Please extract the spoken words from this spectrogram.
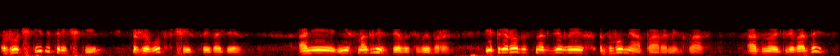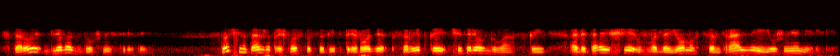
Жучки-ветрячки живут в чистой воде. Они не смогли сделать выбора и природа снабдила их двумя парами глаз, одной для воды, второй для воздушной среды. Точно так же пришлось поступить природе с рыбкой четырехглазкой, обитающей в водоемах Центральной и Южной Америки.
